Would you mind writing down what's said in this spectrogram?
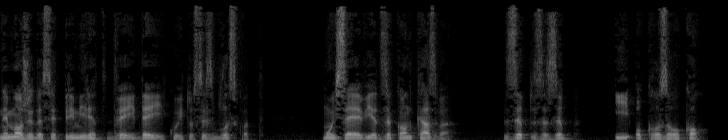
Не може да се примирят две идеи, които се сблъскват. Мойсеевият закон казва зъб за зъб и око за око.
